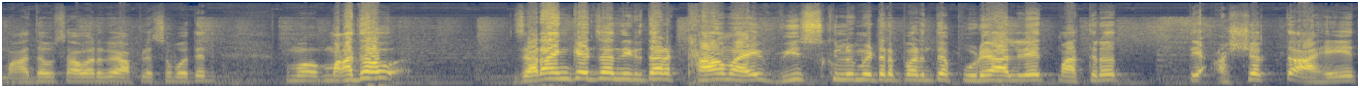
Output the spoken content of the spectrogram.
माधव सावरगे आपल्यासोबत आहेत. माधव जरांगेचा निर्धार ठाम आहे. वीस किलोमीटरपर्यंत पुढे आलेले आहेत. मात्र ते अशक्त आहेत.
